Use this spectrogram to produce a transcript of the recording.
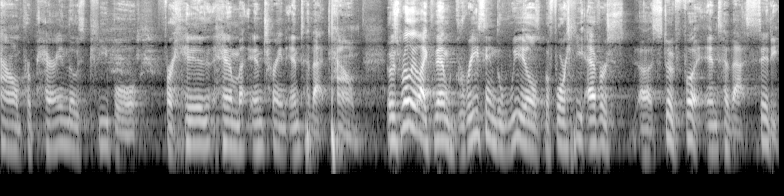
town, preparing those people for his, him entering into that town. It was really like them greasing the wheels before he ever uh, stood foot into that city.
